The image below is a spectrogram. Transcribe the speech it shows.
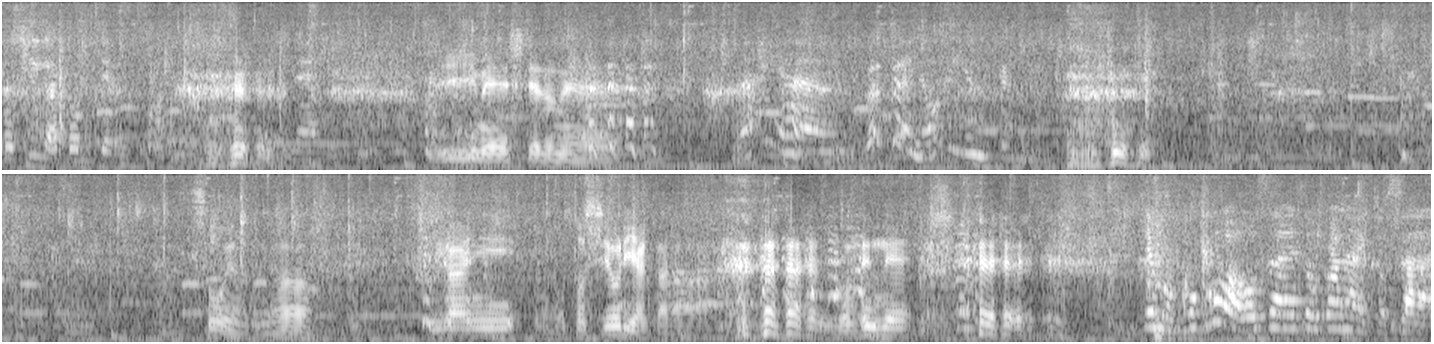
年が取ってるってことですねいい目してるね。なん。や若いのおるやんかそうやんな。意外にお年寄りやから。ごめんね。でもここは抑えとかないとさ。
